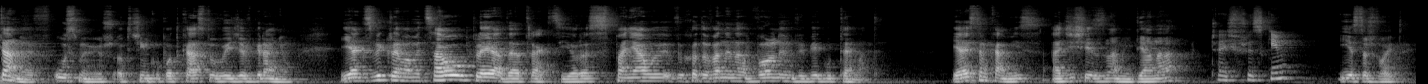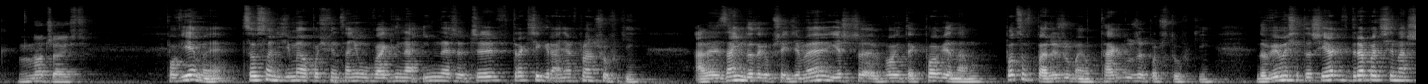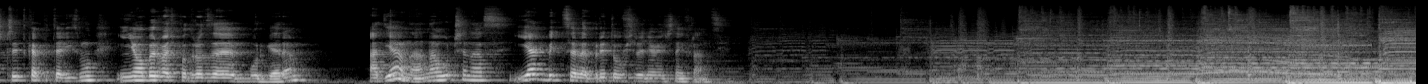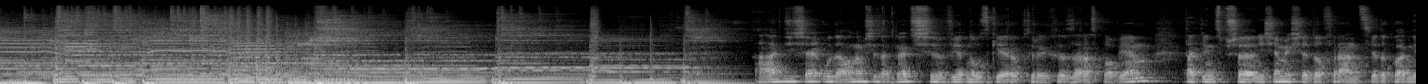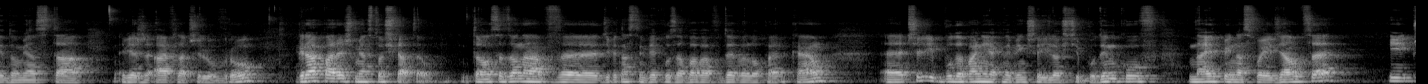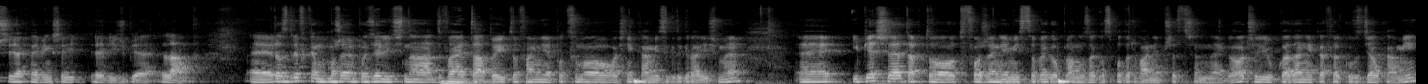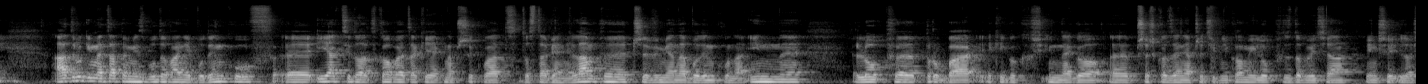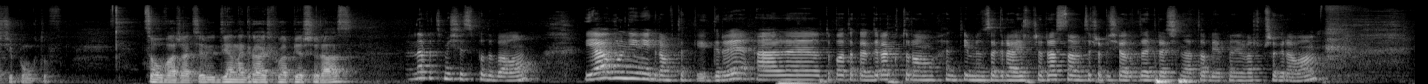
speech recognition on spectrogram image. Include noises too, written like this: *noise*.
Witamy w ósmym już odcinku podcastu Wyjdzie w graniu. Jak zwykle mamy całą plejadę atrakcji oraz wspaniały, wyhodowany na wolnym wybiegu temat. Ja jestem Kamis, a dziś jest z nami Diana Cześć wszystkim. i jest też Wojtek. No cześć. Powiemy, co sądzimy o poświęcaniu uwagi na inne rzeczy w trakcie grania w planszówki. Ale zanim do tego przejdziemy, jeszcze Wojtek powie nam, po co w Paryżu mają tak duże pocztówki. Dowiemy się też, jak wdrapać się na szczyt kapitalizmu i nie oberwać po drodze burgerem. A Diana nauczy nas, jak być celebrytą w średniowiecznej Francji. A dzisiaj udało nam się zagrać w jedną z gier, o których zaraz powiem. Tak więc przeniesiemy się do Francji, dokładnie do miasta wieży Eiffla czy Louvru. Gra Paryż Miasto Świateł. To osadzona w XIX wieku zabawa w deweloperkę, e, czyli budowanie jak największej ilości budynków, najlepiej na swojej działce i przy jak największej e, liczbie lamp. E, Rozgrywkę możemy podzielić na dwa etapy i to fajnie podsumował właśnie Kamis, gdy graliśmy. E, I pierwszy etap to tworzenie miejscowego planu zagospodarowania przestrzennego, czyli układanie kafelków z działkami, a drugim etapem jest budowanie budynków e, i akcje dodatkowe, takie jak na przykład dostawianie lampy, czy wymiana budynku na inny, lub e, próba jakiegoś innego przeszkodzenia przeciwnikowi lub zdobycia większej ilości punktów. Co uważacie? Diana grałeś chyba pierwszy raz. Nawet mi się spodobało. Ja ogólnie nie gram w takie gry, ale to była taka gra, którą chętnie bym zagrała jeszcze raz, nawet żeby się odegrać na tobie, ponieważ przegrałam.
